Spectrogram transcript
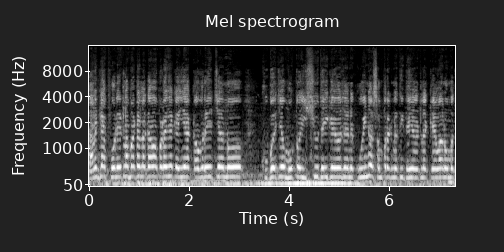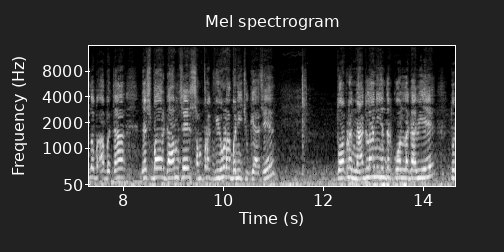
કારણ કે આ ફોન એટલા માટે લગાવવા પડે છે કે અહીંયા કવરેજનો ખૂબ જ મોટો ઇસ્યુ થઈ ગયો છે અને કોઈનો સંપર્ક નથી થયો. એટલે કહેવાનો મતલબ આ બધા દસ બાર ગામ છે, સંપર્ક વિહોણા બની ચૂક્યા છે. તો આપણે નાગલાની અંદર કોલ લગાવીએ. તો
